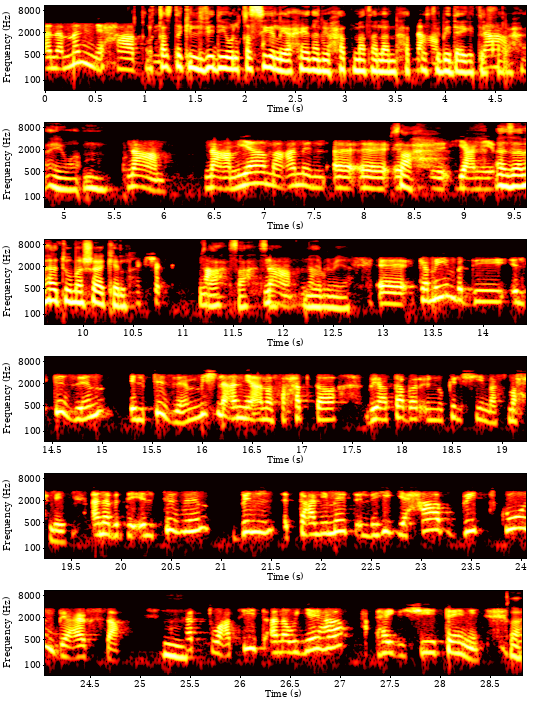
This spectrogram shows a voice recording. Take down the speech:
أنا ماني حابة. قصدك الفيديو القصير اللي أحيانا يحط مثلا حطه نعم. في بداية نعم. الفرح. أيوه. مم. نعم. نعم. يا ما عمل آآ آه، آآ آه، صح يعني ازمات ومشاكل نعم. صح صح, صح. نعم 100% نعم. آه كمان بدي التزم التزم مش لأني أنا صاحبتها بيعتبر إنه كل شيء مسموح لي. أنا بدي التزم بالتعليمات اللي هي حابة تكون بعرسها. اخذت وعطيت أنا وياها هيدي شيء ثاني بس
